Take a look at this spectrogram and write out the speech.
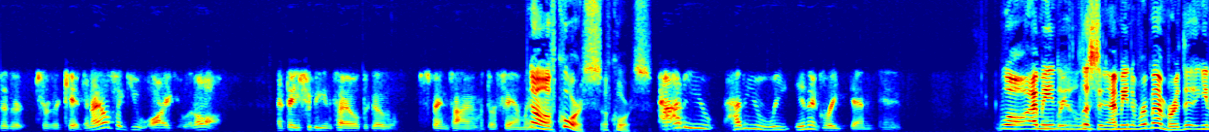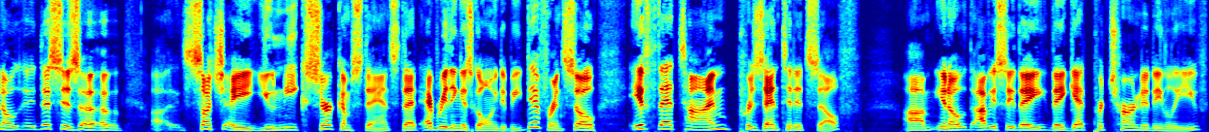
to their to their kids. And I don't think you argue at all that they should be entitled to go spend time with their family. No, of course, of course. How do you how do you reintegrate them in? Well, I mean, really? listen. I mean, remember, the, you know, this is a, a, a, such a unique circumstance that everything is going to be different. So, if that time presented itself, um, you know, obviously they they get paternity leave.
